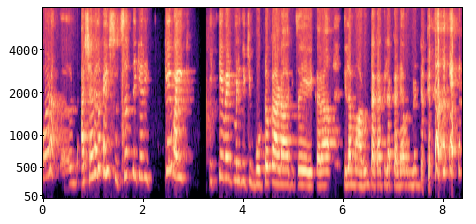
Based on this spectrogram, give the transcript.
पण अशा वेळेला काही सुचत नाही की अरे इतके वाईट इतके वाईट म्हणजे तिची बोट काढा तिचं हे करा तिला मारून टाका तिला कड्यावरनं टाका.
